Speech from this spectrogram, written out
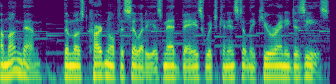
Among them, the most cardinal facility is Med Bays which can instantly cure any disease.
